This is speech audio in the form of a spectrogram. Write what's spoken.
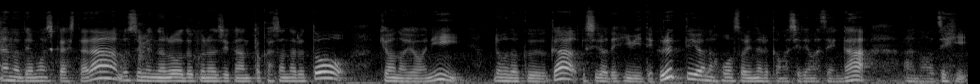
なのでもしかしたら娘の朗読の時間と重なると今日のように朗読が後ろで響いてくるっていうような放送になるかもしれませんがあのぜひ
